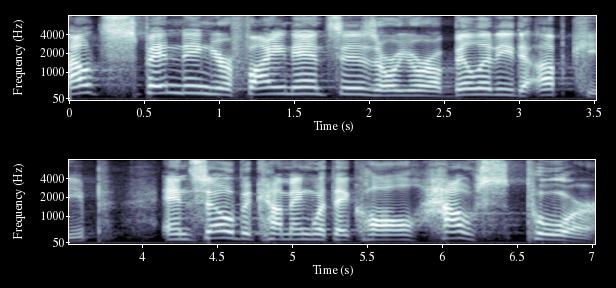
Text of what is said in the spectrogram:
outspending your finances or your ability to upkeep, and so becoming what they call house poor.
